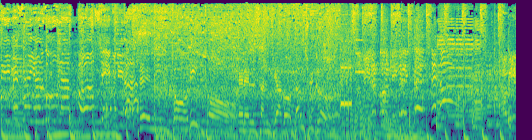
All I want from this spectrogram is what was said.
Dime si hay alguna posibilidad. El Torito en el Santiago Country Club. Mira con mi gente. A vivir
